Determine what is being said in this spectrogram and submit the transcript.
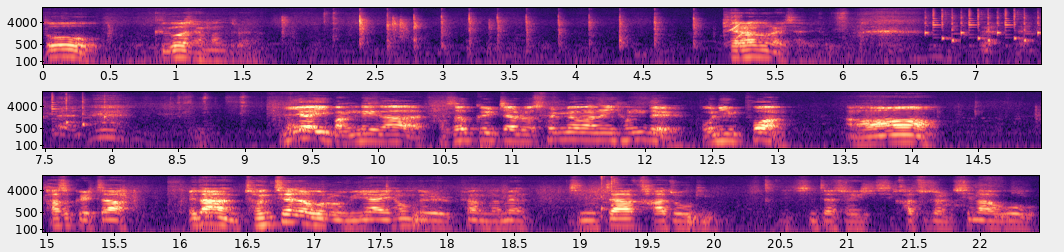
또 그거 잘 만들어요. 계란 후라이 잘해요. 위아이 막내가 다섯 글자로 설명하는 형들 본인 포함 어 다섯 글자. 일단 전체적으로 위아이 형들을 표현한다면 진짜 가족임. 진짜 저희 가족처럼 친하고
